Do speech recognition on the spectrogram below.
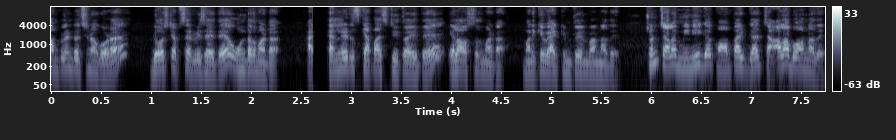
కంప్లైంట్ వచ్చినా కూడా డోర్ స్టెప్ సర్వీస్ అయితే ఉంటుందన్నమాట. టెన్ లీటర్స్ కెపాసిటీతో అయితే ఇలా వస్తుంది మనకి వాక్యూమ్ క్లీనర్ అన్నది. చూడండి చాలా మినీగా కాంపాక్ట్గా చాలా బాగున్నది.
